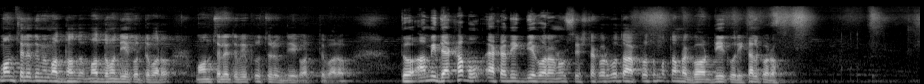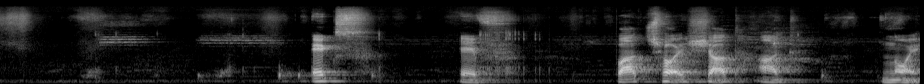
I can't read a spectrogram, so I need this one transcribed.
মন চাইলে তুমি মধ্য- মধ্যমা দিয়ে করতে পারো মন চাইলে তুমি প্রচুরক দিয়ে করতে পারো। তো আমি দেখাবো একাধিক দিয়ে করানোর চেষ্টা করব। তো প্রথমত আমরা গড় দিয়ে করি, খেয়াল করো। এক্স এফ পাঁচ, ছয়, সাত, আট, নয়,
